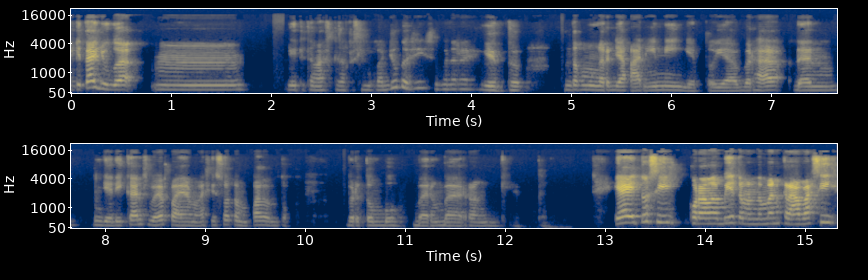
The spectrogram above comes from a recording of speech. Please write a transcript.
kita juga hmm, ya di tengah segala kesibukan juga sih sebenarnya gitu untuk mengerjakan ini gitu ya. Berharap dan menjadikan sebenarnya pelayanan mahasiswa tempat untuk bertumbuh bareng-bareng gitu. Ya itu sih kurang lebih teman-teman kenapa sih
